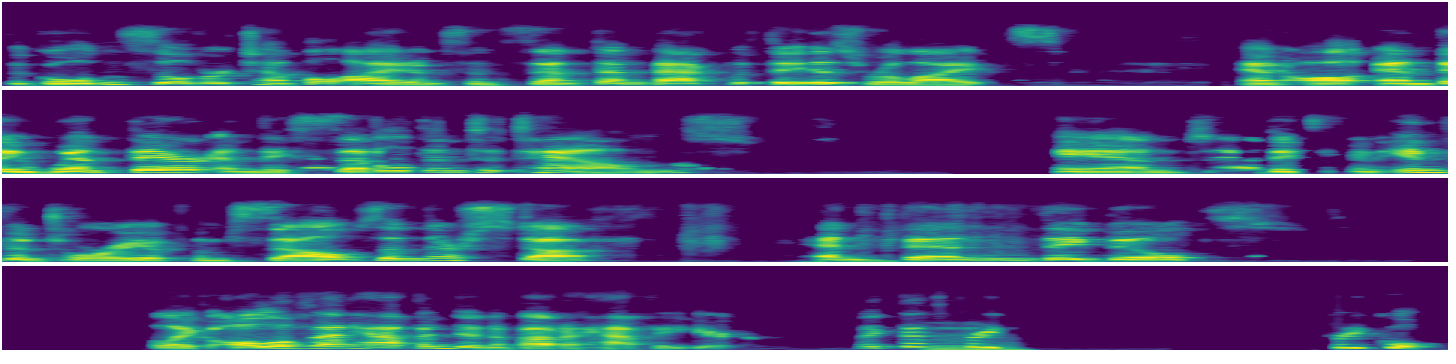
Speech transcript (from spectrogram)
the gold and silver temple items, and sent them back with the Israelites. And all and they went there and they settled into towns and they took an inventory of themselves and their stuff and then they built like all of that happened in about a half a year like that's pretty Mhm. pretty cool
